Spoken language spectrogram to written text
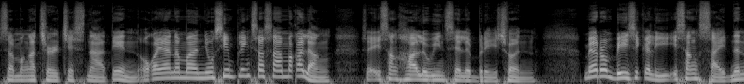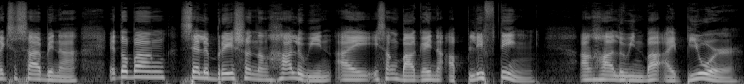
sa mga churches natin? O kaya naman yung simpleng sasama ka lang sa isang Halloween celebration? Meron basically isang side na nagsasabi na ito bang celebration ng Halloween ay isang bagay na uplifting. Ang Halloween ba ay pure?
